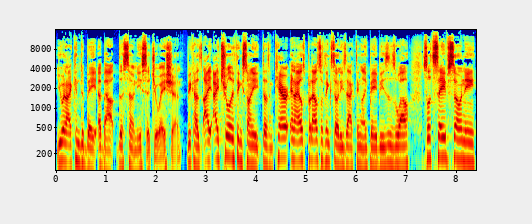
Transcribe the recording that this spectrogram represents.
you and I can debate about the Sony situation because I, I truly think Sony doesn't care, and I also but I also think Sony's acting like babies as well. So let's save Sony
